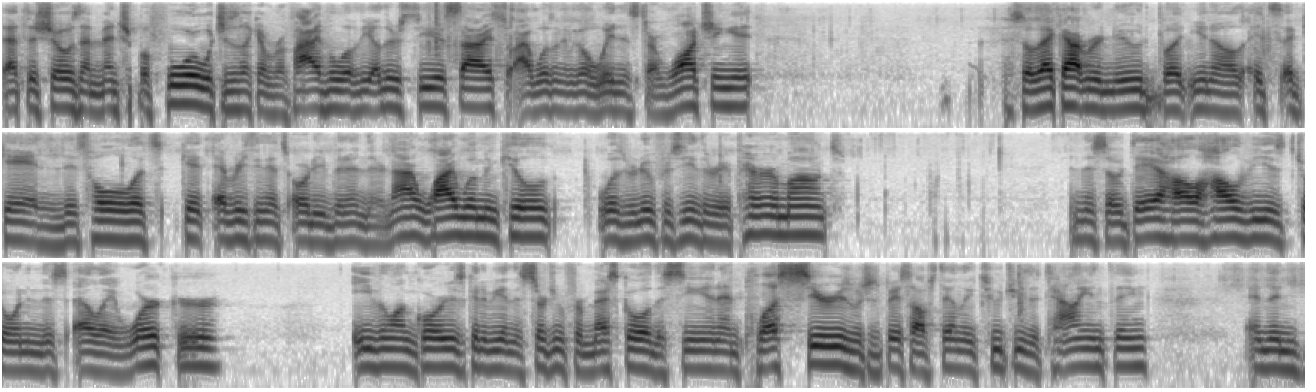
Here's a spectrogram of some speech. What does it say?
That's a show as I mentioned before, which is like a revival of the other CSI. So I wasn't gonna go wait and start watching it. So that got renewed, but you know, it's again this whole let's get everything that's already been in there. Now, Why Women Killed was renewed for season three of Paramount. And this Odeya Halahalvi is joining this LA worker. Eva Longoria is going to be in the Searching for Mexico, the CNN Plus series, which is based off Stanley Tucci's Italian thing. And then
